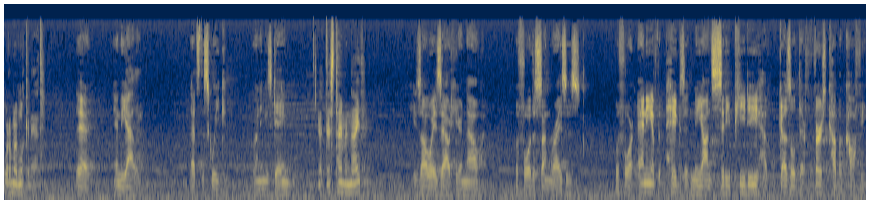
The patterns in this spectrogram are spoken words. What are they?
What am I looking at? There, in the alley. That's the Squeak, running his game. At this time of night? He's always out here now, before the sun rises, before any of the pigs at Neon City PD have guzzled their first cup of coffee.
